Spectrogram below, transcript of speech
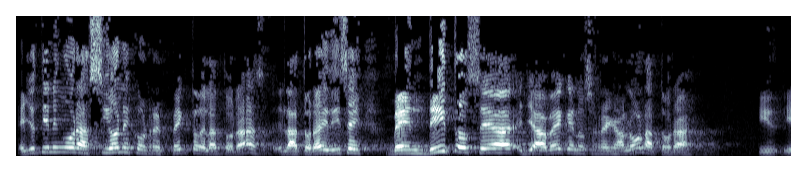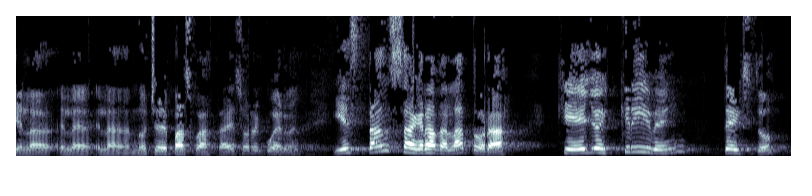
Ellos tienen oraciones con respecto de la Torah. La Torah y dicen, bendito sea Yahvé que nos regaló la Torah. Y, en, la, en, la, noche de Pascua hasta eso recuerdan. Y es tan sagrada la Torah que ellos escriben texto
